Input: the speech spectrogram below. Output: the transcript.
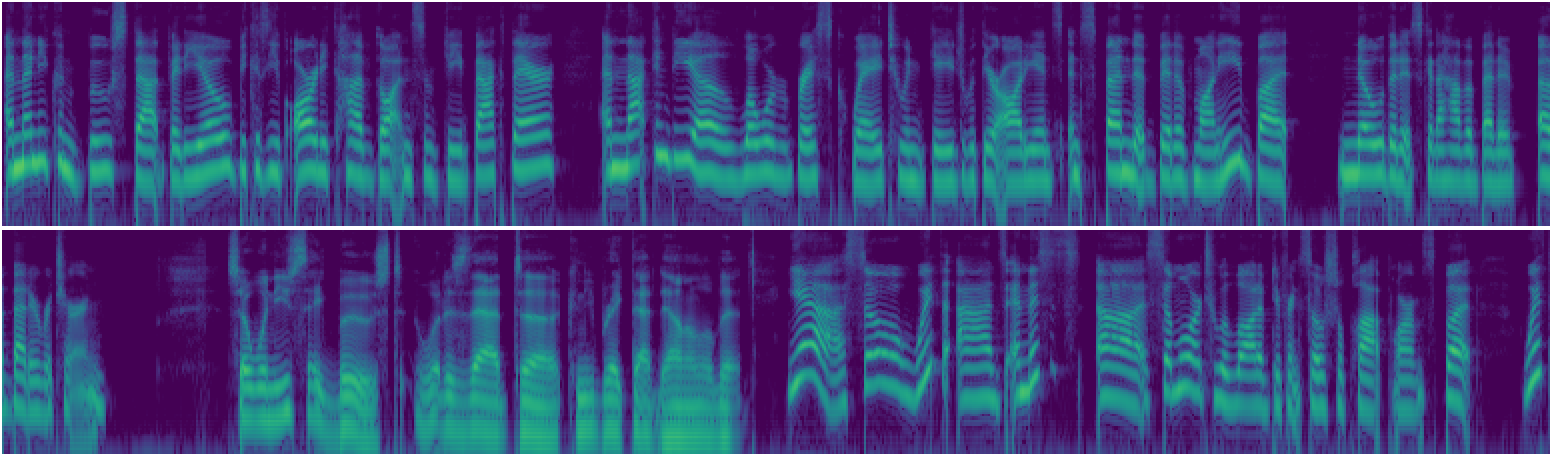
And then you can boost that video because you've already kind of gotten some feedback there. And that can be a lower risk way to engage with your audience and spend a bit of money, but know that it's going to have a better a better return. So when you say boost, what is that? Uh, can you break that down a little bit? Yeah. So with ads, and this is uh, similar to a lot of different social platforms, but with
